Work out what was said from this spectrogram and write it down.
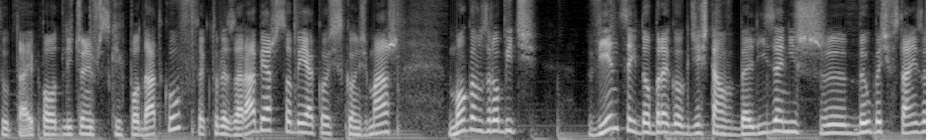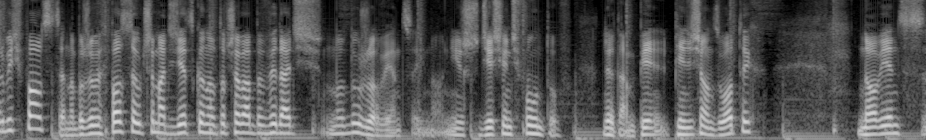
tutaj po odliczeniu wszystkich podatków, te, które zarabiasz sobie jakoś skądś masz, mogą zrobić więcej dobrego gdzieś tam w Belize niż y, byłbyś w stanie zrobić w Polsce. No bo żeby w Polsce utrzymać dziecko, no to trzeba by wydać no, dużo więcej no, niż 10 funtów. Nie tam, 50 złotych? No więc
